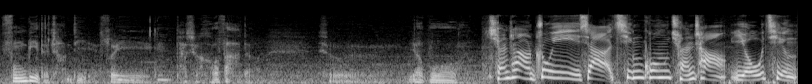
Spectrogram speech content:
封闭的场地，所以它是合法的，是，要不全场注意一下，清空全场，有请。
